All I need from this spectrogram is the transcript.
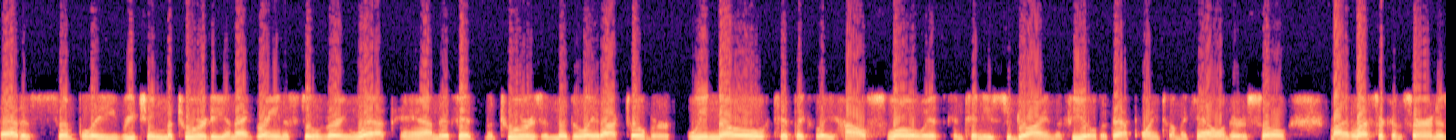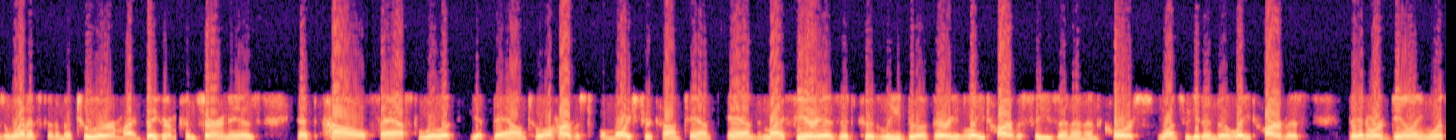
that is simply reaching maturity and that grain is still very wet. And if it matures in mid to late October, we know typically how slow it continues to dry in the field at that point on the calendar. So my lesser concern is when it's going to mature. My bigger concern is at how fast will it get down to a harvestable moisture content. And my fear is it could lead to a very late harvest season. And of course, once we get into a late harvest, then we're dealing with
